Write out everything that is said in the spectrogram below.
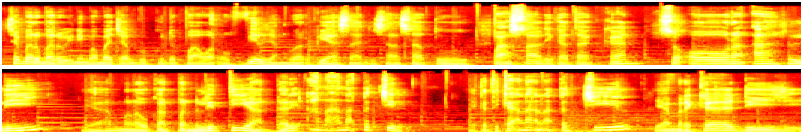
Saya baru-baru ini membaca buku The Power of Will yang luar biasa. Di salah satu pasal dikatakan seorang ahli ya melakukan penelitian dari anak-anak kecil. Ya, ketika anak-anak kecil ya mereka di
